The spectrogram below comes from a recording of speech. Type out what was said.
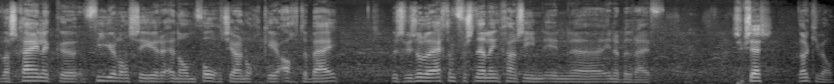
waarschijnlijk vier lanceren en dan volgend jaar nog een keer achterbij. Dus we zullen echt een versnelling gaan zien in, uh, in het bedrijf. Succes. Dankjewel.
